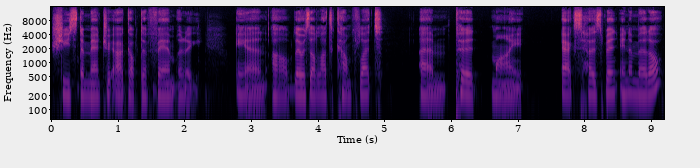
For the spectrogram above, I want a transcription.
she's the matriarch of the family, and uh, there was a lot of conflict, and put my ex-husband in the middle,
